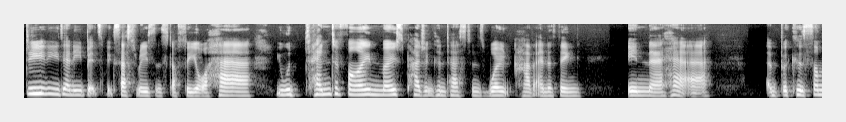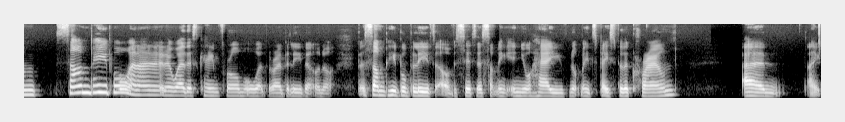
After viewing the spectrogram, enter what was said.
Do you need any bits of accessories and stuff for your hair? You would tend to find most pageant contestants won't have anything in their hair uh, because some some people, and I don't know where this came from or whether I believe it or not, but some people believe that obviously if there's something in your hair, you've not made space for the crown. Um, like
